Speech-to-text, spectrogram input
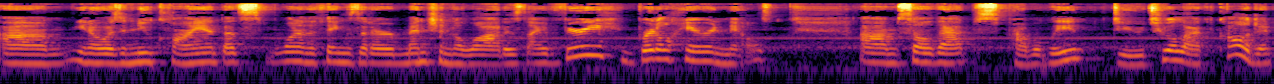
um, you know, as a new client, that's one of the things that are mentioned a lot is I have very brittle hair and nails. Um, so that's probably due to a lack of collagen.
